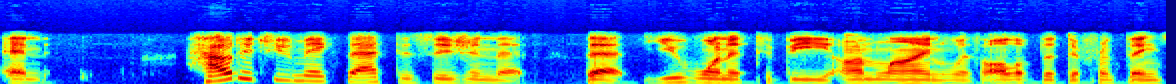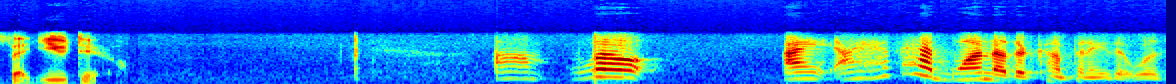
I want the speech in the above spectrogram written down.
and how did you make that decision that that you wanted to be online with all of the different things that you do? Um, well, I, I have had one other company that was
